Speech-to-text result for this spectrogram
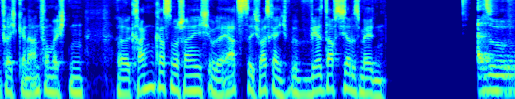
vielleicht gerne anfangen möchten. Äh, Krankenkassen wahrscheinlich oder Ärzte, ich weiß gar nicht, wer darf sich alles melden? Also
